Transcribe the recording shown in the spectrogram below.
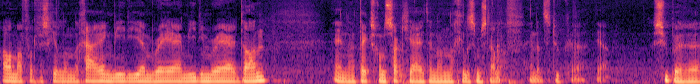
Allemaal voor de verschillende garing, medium, rare, medium rare, done. En dan trekken ze gewoon een zakje uit en dan gillen ze hem snel af. En dat is natuurlijk eh, ja, super eh,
